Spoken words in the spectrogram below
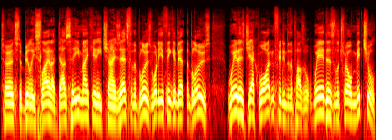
turns to Billy Slater. Does he make any changes? As for the Blues, what do you think about the Blues? Where does Jack Wighton fit into the puzzle? Where does Latrell Mitchell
